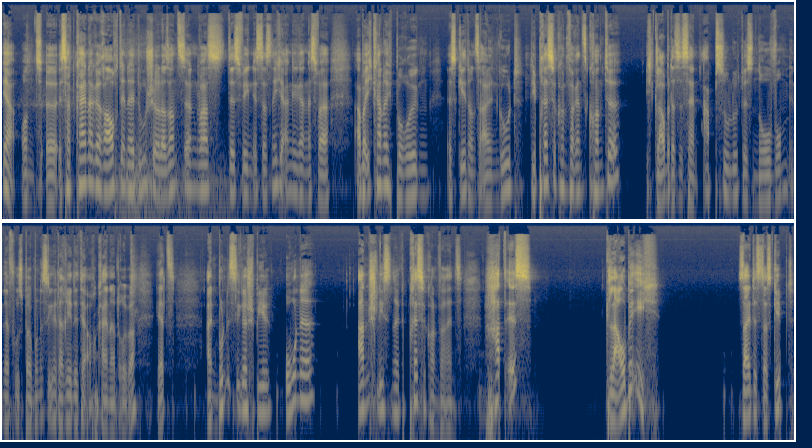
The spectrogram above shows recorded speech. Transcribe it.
Ja, und äh, es hat keiner geraucht in der Dusche oder sonst irgendwas, deswegen ist das nicht angegangen. Es war, aber ich kann euch beruhigen, es geht uns allen gut. Die Pressekonferenz konnte, ich glaube, das ist ein absolutes Novum in der Fußball-Bundesliga, da redet ja auch keiner drüber jetzt, ein Bundesligaspiel ohne anschließende Pressekonferenz. Hat es, glaube ich, seit es das gibt,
